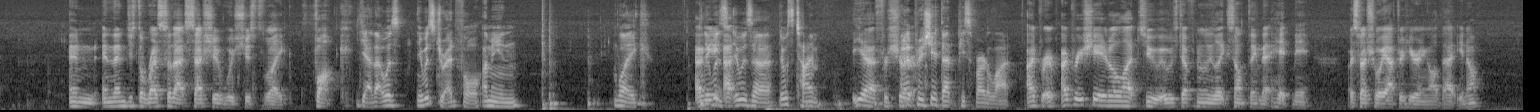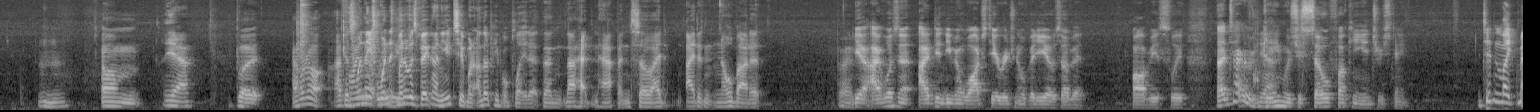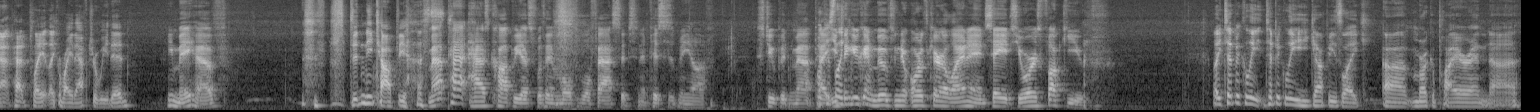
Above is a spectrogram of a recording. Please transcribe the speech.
And and then just the rest of that session was just like, "Fuck." Yeah, that was it was dreadful. I mean, like I mean, it was I, it was a uh, it was time. Yeah, for sure. I appreciate that piece of art a lot. I I appreciate it a lot too. It was definitely like something that hit me, especially after hearing all that. You know. Hmm. Um. Yeah. But I don't know. Because when, when, really when it was big on YouTube, when other people played it, then that hadn't happened. So I, I didn't know about it. But yeah, I wasn't. I didn't even watch the original videos of it. Obviously, that entire yeah. game was just so fucking interesting. Didn't like MatPat play it like right after we did? He may have. Didn't he copy us? MatPat has copied us within multiple facets, and it pisses me off. Stupid MatPat. Well, you like, think you can move to North Carolina and say it's yours? Fuck you. Like typically, typically he copies like uh, Markiplier and uh,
